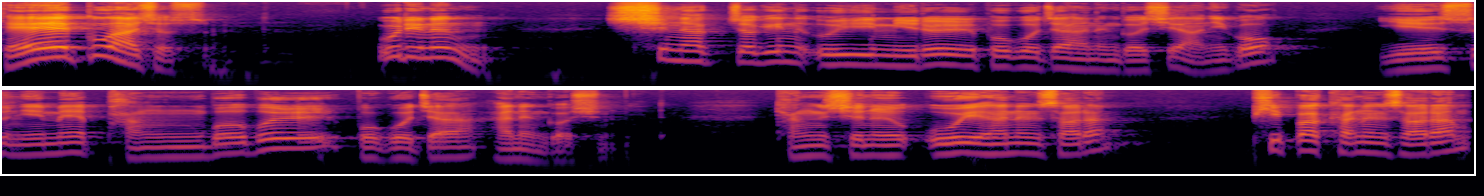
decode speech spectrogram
대꾸하셨습니다. 우리는 신학적인 의미를 보고자 하는 것이 아니고 예수님의 방법을 보고자 하는 것입니다. 당신을 오해하는 사람, 핍박하는 사람,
